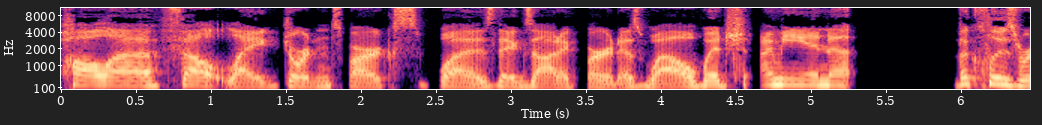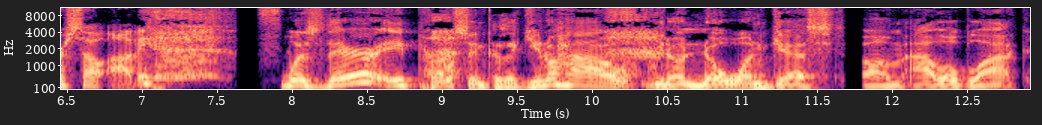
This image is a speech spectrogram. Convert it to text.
Paula felt like Jordin Sparks was the exotic bird as well, which I mean, the clues were so obvious. was there a person because like you know how you know no one guessed um Aloe Blacc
